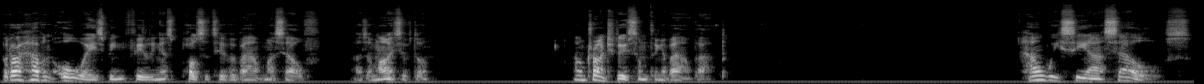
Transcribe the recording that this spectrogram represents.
But I haven't always been feeling as positive about myself as I might have done. I'm trying to do something about that. How we see ourselves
